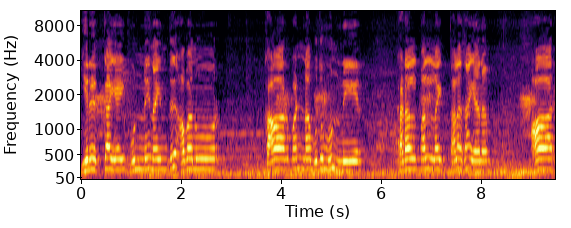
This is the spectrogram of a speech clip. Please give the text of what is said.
இருக்கையை முன்னிணைந்து அவனூர். கார்வண்ண முதுமுன்னீர் கடல் மல்லை தலசயனம் ஆர்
